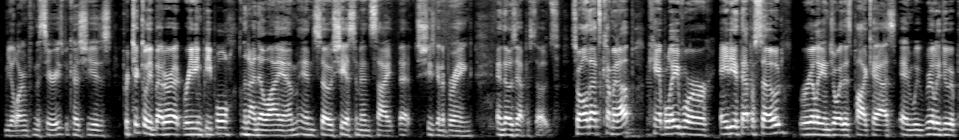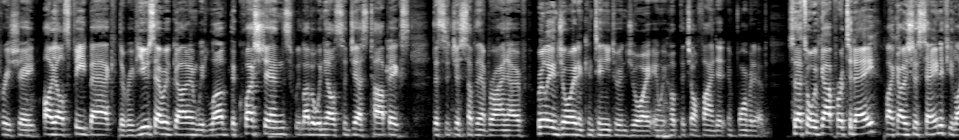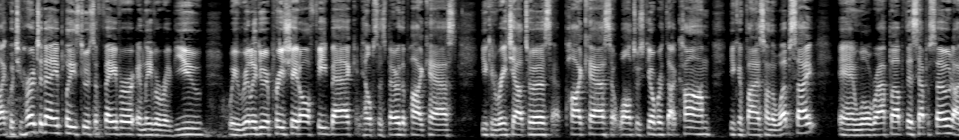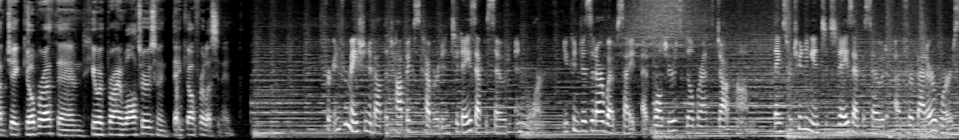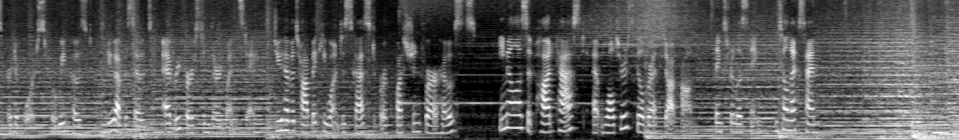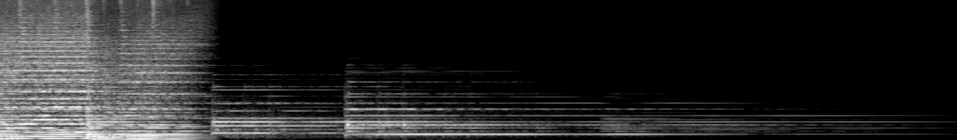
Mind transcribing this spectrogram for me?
You'll learn from the series because she is particularly better at reading people than I know I am. And so she has some insight that she's going to bring in those episodes. So all that's coming up. Can't believe we're 80th episode. Really enjoy this podcast and we really do appreciate all y'all's feedback, the reviews that we've gotten. We love the questions. We love it when y'all suggest topics. This is just something that Brian and I have really enjoyed and continue to enjoy, and we hope that y'all find it informative. So that's what we've got for today. Like I was just saying, if you like what you heard today, please do us a favor and leave a review. We really do appreciate all feedback. It helps us better the podcast. You can reach out to us at podcast at waltersgilbreath.com. You can find us on the website. And we'll wrap up this episode. I'm Jake Gilbreath and here with Brian Walters, and thank y'all for listening. For information about the topics covered in today's episode and more, you can visit our website at waltersgilbreath.com. Thanks for tuning in to today's episode of For Better, Worse, or Divorce, where we post new episodes every first and third Wednesday. Do you have a topic you want discussed or a question for our hosts? Email us at podcast at waltersgilbreath.com. Thanks for listening. Until next time.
